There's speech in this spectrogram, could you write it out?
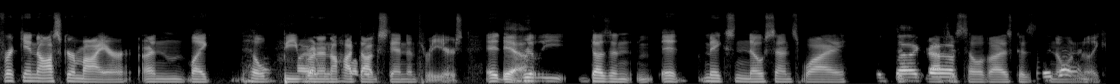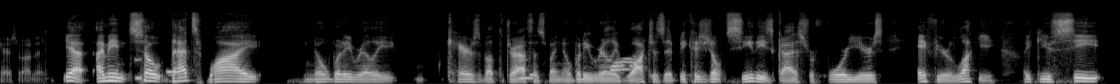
frickin' Oscar Mayer and like he'll be Mayer running a hot dog stand in three years. It Yeah. really doesn't. It makes no sense why It's the like, draft uh, is televised because no one really cares about it. yeah, I mean, so that's why nobody really cares about the draft. That's why nobody really watches it because you don't see these guys for four years if you're lucky. Like you see,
